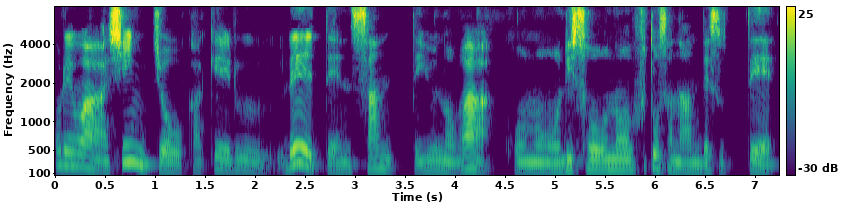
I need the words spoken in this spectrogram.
これは身長かける0.3っていうのがこの理想の太さなんですって。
